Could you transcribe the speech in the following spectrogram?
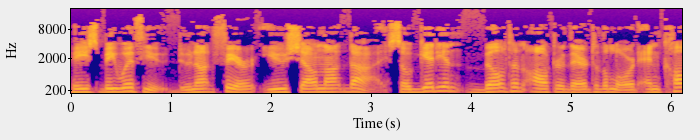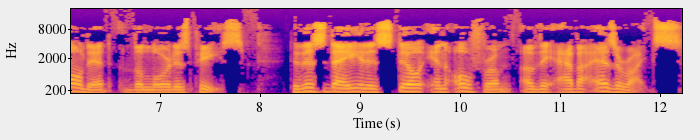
Peace be with you. Do not fear. You shall not die. So Gideon built an altar there to the Lord and called it, The Lord is Peace. To this day it is still in Ophrah of the Abiezrites.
